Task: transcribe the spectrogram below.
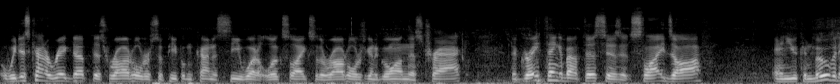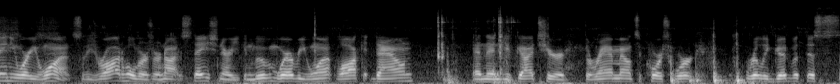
we just kind of rigged up this rod holder so people can kind of see what it looks like. So the rod holder is going to go on this track. The great thing about this is it slides off and you can move it anywhere you want. So these rod holders are not stationary. You can move them wherever you want, lock it down, and then you've got your, the ram mounts of course work really good with this,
